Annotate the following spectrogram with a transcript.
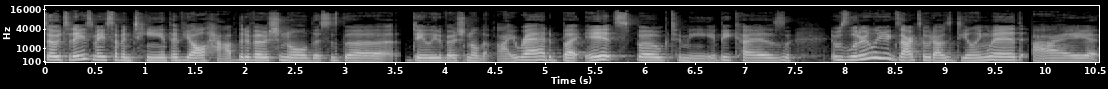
So today's May 17th. If y'all have the devotional, this is the daily devotional that I read, but it spoke to me because it was literally exactly what I was dealing with. I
